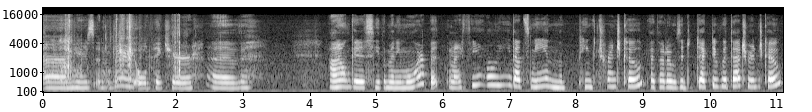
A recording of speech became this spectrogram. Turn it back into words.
Um, here's a very old picture of, I don't get to see them anymore, but my family, that's me in the pink trench coat. I thought I was a detective with that trench coat.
